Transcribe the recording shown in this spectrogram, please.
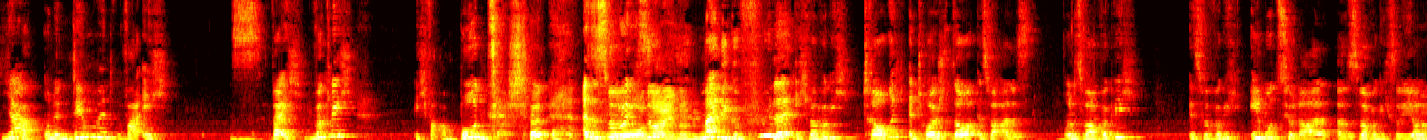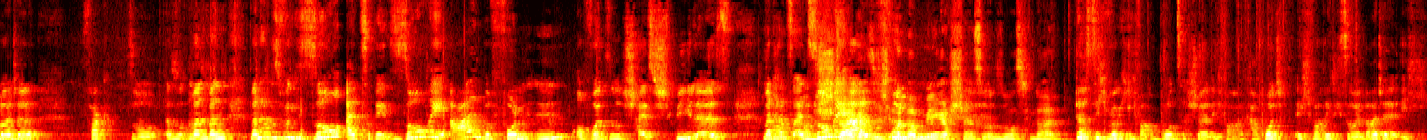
Ja, und in dem Moment war ich, war ich wirklich, ich war am Boden zerstört. Oh, also es war oh, wirklich so, nein, nein, meine Gefühle, ich war wirklich traurig, enttäuscht, sauer, es war alles. Und es war wirklich, es war wirklich emotional. Also es war wirklich so, yo mhm. Leute, fuck, so. Also man, man, man hat es wirklich so als re so real befunden, obwohl es so ein scheiß Spiel ist. Man hat es als man so real sich befunden. einfach mega schnell so in sowas hinein. Dass ich wirklich, ich war am Boden zerstört, ich war kaputt. Ich war richtig so, Leute, ich,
